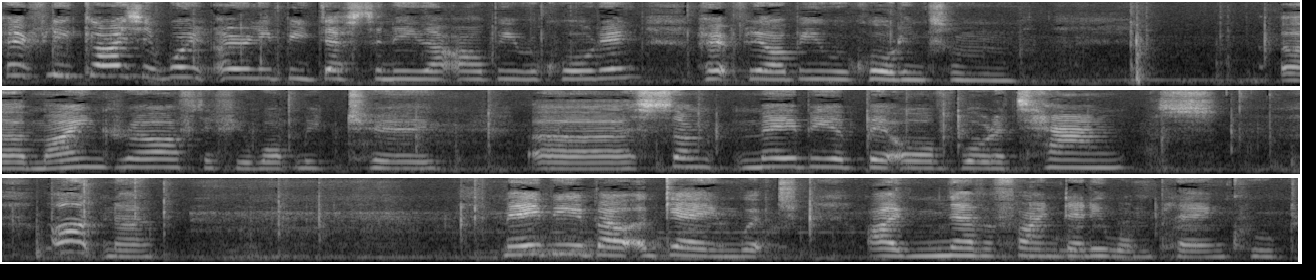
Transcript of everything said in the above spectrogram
Hopefully, guys, it won't only be Destiny that I'll be recording. Hopefully, I'll be recording some uh, Minecraft if you want me to. Uh, some maybe a bit of of Tanks. Oh no. Maybe about a game which I never find anyone playing called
